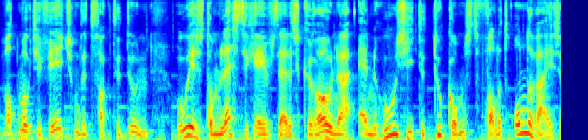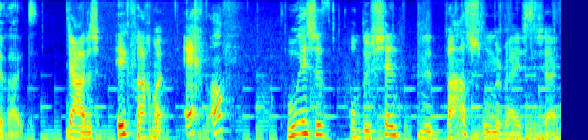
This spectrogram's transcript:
Wat motiveert je om dit vak te doen? Hoe is het om les te geven tijdens corona? En hoe ziet de toekomst van het onderwijs eruit? Ja, dus ik vraag me echt af, hoe is het om docent in het basisonderwijs te zijn?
